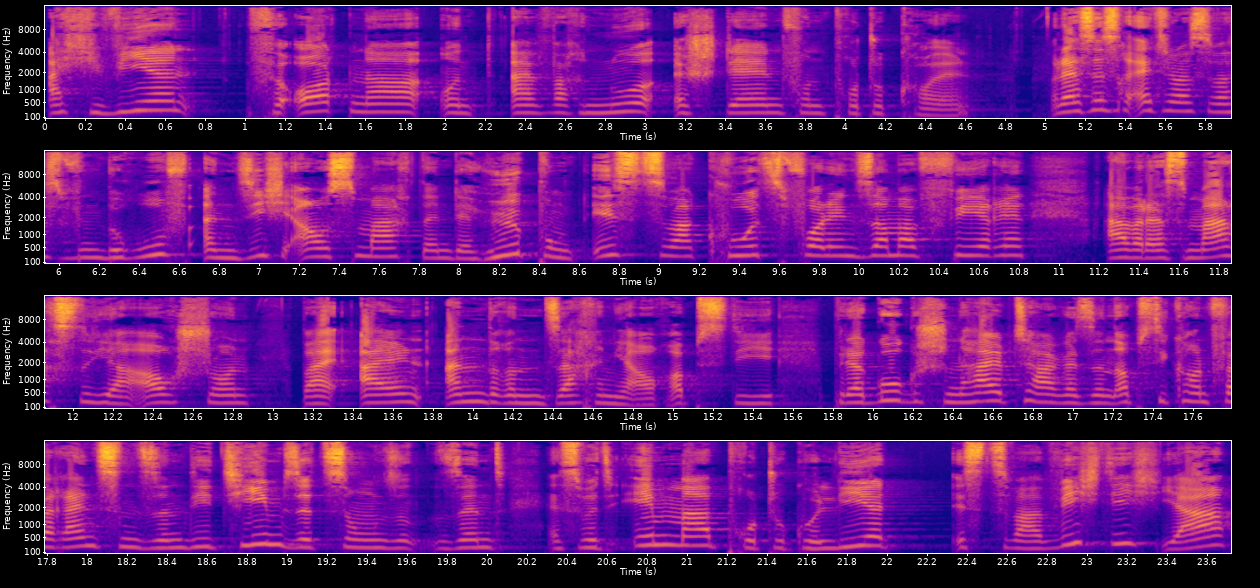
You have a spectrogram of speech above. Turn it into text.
Archivieren, für Ordner und einfach nur Erstellen von Protokollen. Und das ist etwas, was den Beruf an sich ausmacht, denn der Höhepunkt ist zwar kurz vor den Sommerferien, aber das machst du ja auch schon bei allen anderen Sachen ja auch, ob es die pädagogischen Halbtage sind, ob es die Konferenzen sind, die Teamsitzungen sind. Es wird immer protokolliert, ist zwar wichtig, ja,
